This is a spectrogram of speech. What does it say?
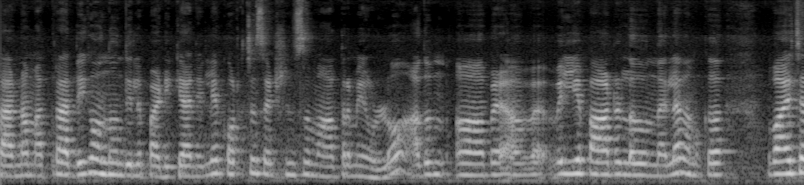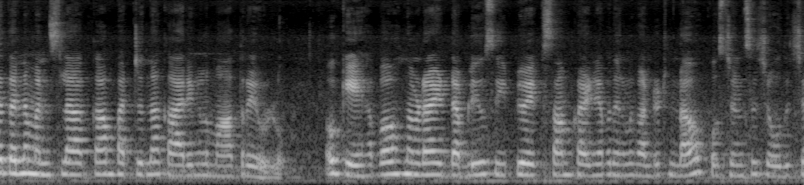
കാരണം അത്ര അധികം ഒന്നും ഇതിൽ പഠിക്കാനില്ല. കുറച്ച് സെക്ഷൻസ് മാത്രമേ ഉള്ളൂ. അതും വലിയ പാടുള്ളതൊന്നുമല്ല. നമുക്ക് വായിച്ചാൽ തന്നെ മനസ്സിലാക്കാൻ പറ്റുന്ന കാര്യങ്ങൾ മാത്രമേ ഉള്ളൂ. ഓക്കെ അപ്പോൾ നമ്മുടെ W C P O exam കഴിഞ്ഞപ്പോൾ നിങ്ങൾ കണ്ടിട്ടുണ്ടാവും ക്വസ്റ്റ്യൻസ് ചോദിച്ച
